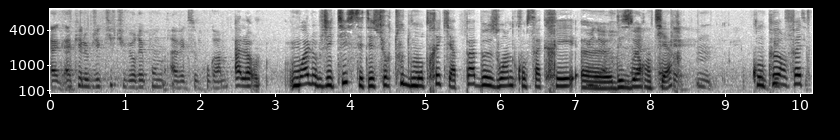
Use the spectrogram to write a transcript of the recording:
à, quel objectif tu veux répondre avec ce programme? Alors moi, l'objectif c'était surtout de montrer qu'il n'y a pas besoin de consacrer des heures entières, hmm. qu'on peut en fait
